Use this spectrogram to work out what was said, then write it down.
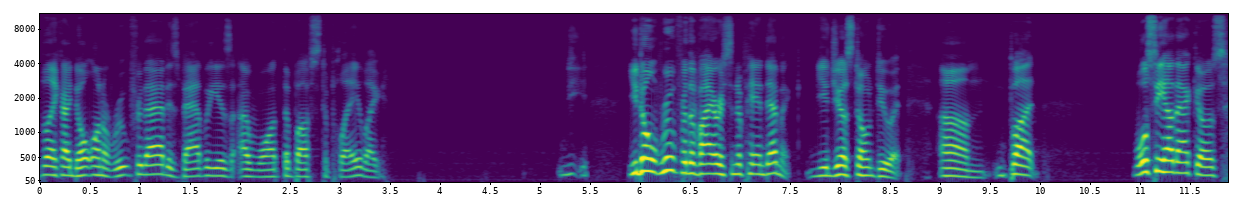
like I don't want to root for that as badly as I want the Buffs to play. Like, you don't root for the virus in a pandemic. You just don't do it. Um, but we'll see how that goes.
